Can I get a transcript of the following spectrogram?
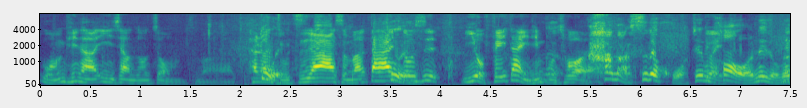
我们平常印象中这种什么叛乱组织啊，什么大概都是你有飞弹已经不错了。哈马斯的火箭炮啊，那种的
